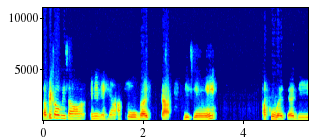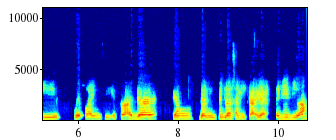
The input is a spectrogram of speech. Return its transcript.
Tapi kalau misal ini nih yang aku baca di sini aku baca di web lain sih itu ada yang dan penjelasan Ika ya tadi bilang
